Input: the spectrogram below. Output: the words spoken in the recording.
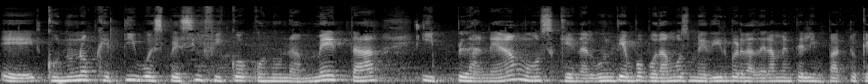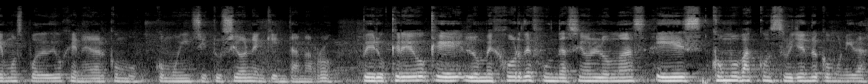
eh, con un objetivo específico, con una meta y planeamos que en algún tiempo podamos medir verdaderamente el impacto que hemos podido generar como, como institución en Quintana Roo. Pero creo que lo mejor de Fundación Lomas es cómo va construyendo comunidad.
